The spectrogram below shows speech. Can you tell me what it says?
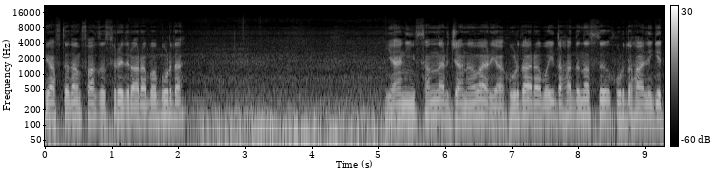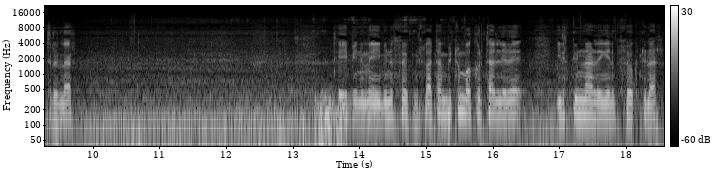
Bir haftadan fazla süredir araba burada. Yani insanlar canavar ya. Hurda arabayı daha da nasıl hurda hale getirirler? Teybini meybini sökmüş. Zaten bütün bakır telleri ilk günlerde gelip söktüler.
